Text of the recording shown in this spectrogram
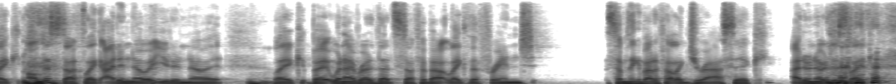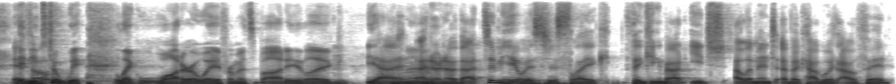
Like all this stuff, like I didn't know it, you didn't know it. Like, but when I read that stuff about like the fringe, something about it felt like Jurassic. I don't know, just like It, needs felt- to wick like water away from its body. Mm-hmm. Like Yeah, I I don't don't, know. That to me was just like thinking about each element of a cowboy's outfit.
